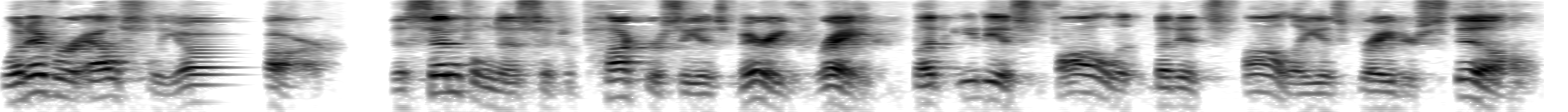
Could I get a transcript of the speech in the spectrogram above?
whatever else we are. The sinfulness of hypocrisy is very great, but it is folly, but its folly is greater still.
